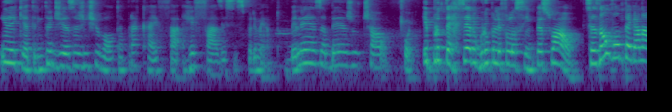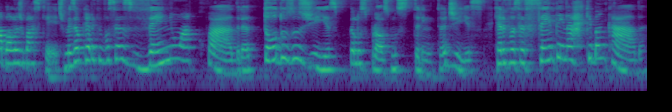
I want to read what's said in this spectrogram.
e daqui a 30 dias a gente volta pra cá e refaz esse experimento. Beleza, beijo, tchau, foi. E pro terceiro grupo ele falou assim: pessoal, vocês não vão pegar na bola de basquete, mas eu quero que vocês venham à quadra todos os dias pelos próximos 30 dias. Quero que vocês sentem na arquibancada,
